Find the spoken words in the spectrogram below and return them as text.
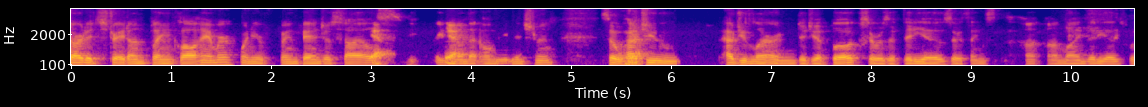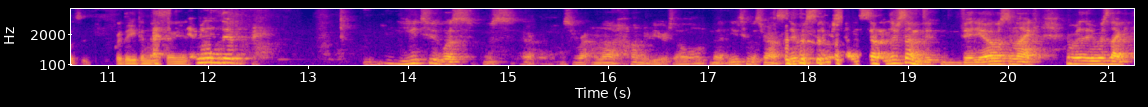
started straight on playing clawhammer when you're playing banjo styles, yeah. even yeah. on that homemade instrument. So how'd yeah. you how'd you learn? Did you have books or was it videos or things uh, online videos? Was it were they even that there? I mean, the YouTube was was, uh, was around not hundred years old, but YouTube was around. So there was, there was some, some, there's some videos and like there was like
